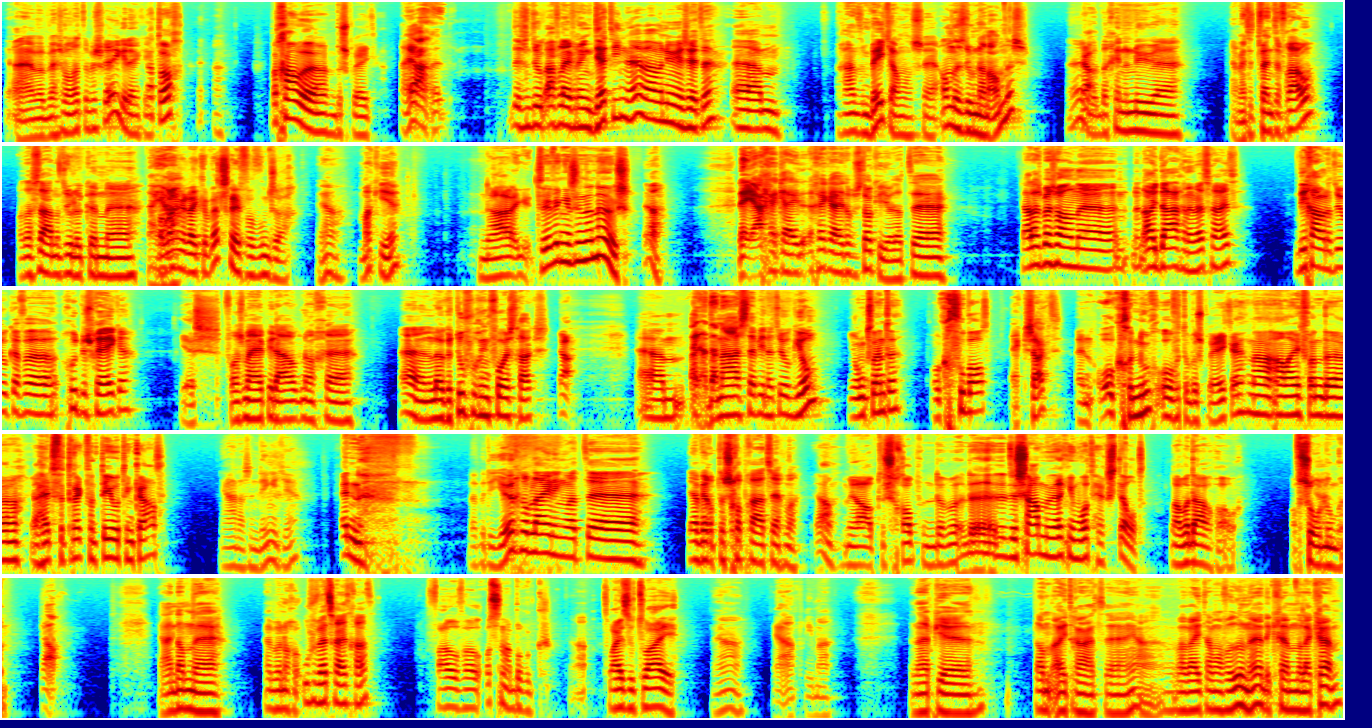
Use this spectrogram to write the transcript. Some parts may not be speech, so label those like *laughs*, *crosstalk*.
hebben we best wel wat te bespreken, denk ik. Ja, toch? Ja. Wat gaan we bespreken? Nou ja, dit is natuurlijk aflevering 13 hè, waar we nu in zitten. Ehm, we gaan het een beetje anders, eh, anders doen dan anders. Ja. We beginnen nu ja, met de Twente vrouwen. Want daar staat natuurlijk een, nou Belangrijke wedstrijd van woensdag. ja, makkie hè. Nou, twee vingers in de neus. Ja. Nee, ja, gekheid, gekheid op een stokje, joh. Dat, ja, dat is best wel een, eh, een uitdagende wedstrijd. Die gaan we natuurlijk even goed bespreken. Yes. Volgens mij heb je daar ook nog eh, een leuke toevoeging voor straks. Ja. Nou ja, daarnaast heb je natuurlijk Jong. Jong Twente, ook gevoetbald. Exact. En ook genoeg over te bespreken. Naar aanleiding van de, ja, het vertrek van Theo ten Kaat. Ja, dat is een dingetje. En We hebben de jeugdopleiding wat eh, ja, weer op de schop gaat, zeg maar. ja, ja, op de schop. De, de, de samenwerking wordt hersteld. Laten we daarop houden. Of zo Ja. noemen. Ja, en dan eh, hebben we nog een oefenwedstrijd gehad. VfL Osnabrück. Ja. 2 zu 2. Ja, ja prima. En dan heb je dan uiteraard, eh, ja, waar wij het allemaal voor doen, hè? de crème de la crème.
